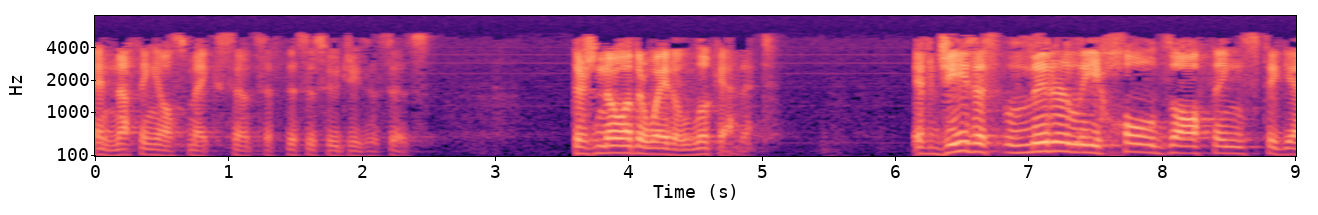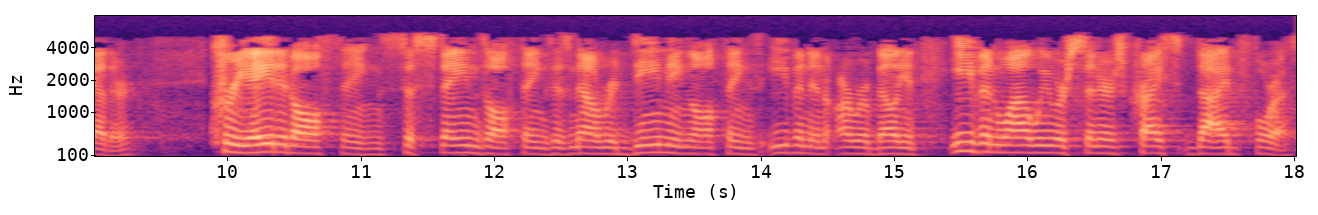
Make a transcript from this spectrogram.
and nothing else makes sense if this is who Jesus is. There's no other way to look at it. If Jesus literally holds all things together, created all things, sustains all things, is now redeeming all things, even in our rebellion, even while we were sinners, Christ died for us.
